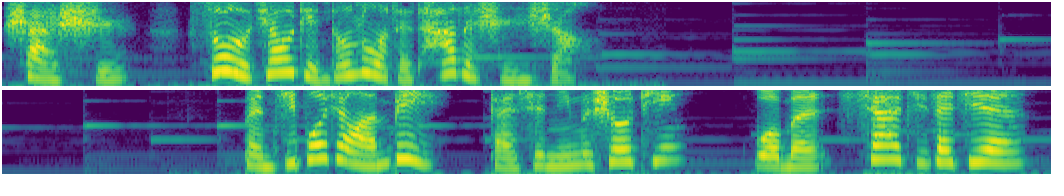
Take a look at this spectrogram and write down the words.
霎时所有焦点都落在他的身上。本集播讲完毕，感谢您的收听，我们下集再见。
